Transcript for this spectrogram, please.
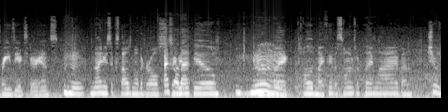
crazy experience. mm-hmm. 96,000 other girls I saw that. with you. Mm-hmm. And like all of my favorite songs were playing live and she was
